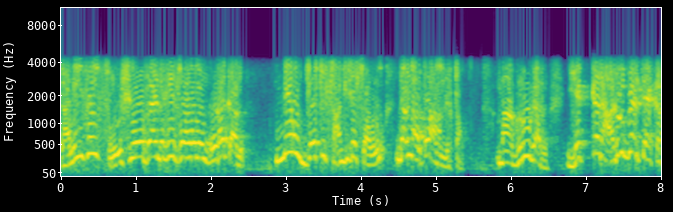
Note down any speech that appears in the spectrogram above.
కనీసం సోషియో ఫ్యాంటసీ స్వాములం కూడా కాదు. మేము జస్ట్ సాంఘిక స్వాములు దండాలతో ఆనందిస్తాం. మా గురువు గారు ఎక్కడ అడుగు పెడితే అక్కడ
